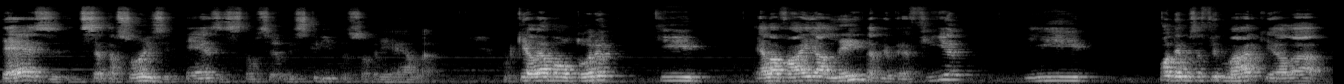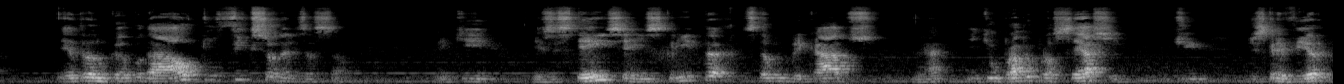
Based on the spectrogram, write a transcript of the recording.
teses, dissertações e teses estão sendo escritas sobre ela, porque ela é uma autora que ela vai além da biografia e podemos afirmar que ela entra no campo da autoficcionalização, em que existência e escrita estão imbricados, né? e que o próprio processo de, de escrever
